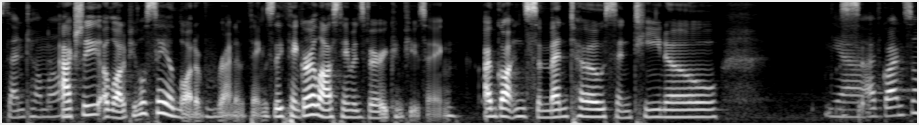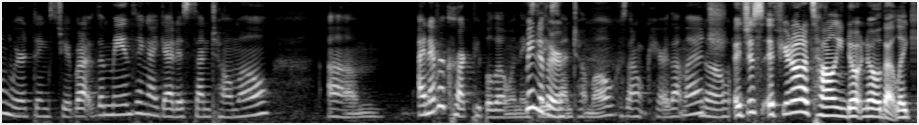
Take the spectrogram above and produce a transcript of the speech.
Sentomo. actually, a lot of people say a lot of random things. They think our last name is very confusing. I've gotten Cemento, Centino. Yeah, I've gotten some weird things too, but the main thing I get is Sentomo. Um, I never correct people though when they Me say neither. Sentomo because I don't care that much. No, it's just if you're not Italian, don't know that like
